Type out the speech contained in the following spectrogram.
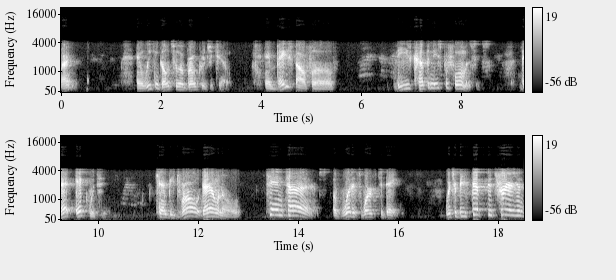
right? And we can go to a brokerage account. And based off of these companies' performances, that equity can be drawn down on 10 times of what it's worth today. which would be $50 trillion,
